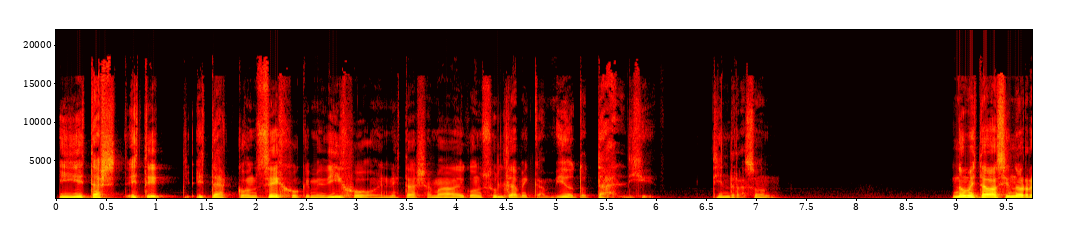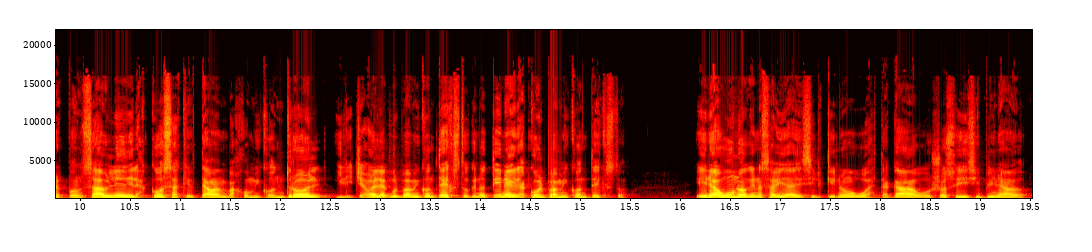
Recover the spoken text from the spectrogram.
Y este, este consejo que me dijo en esta llamada de consulta me cambió total. Dije, tiene razón. No me estaba haciendo responsable de las cosas que estaban bajo mi control y le echaba la culpa a mi contexto, que no tiene la culpa a mi contexto. Era uno que no sabía decir que no, o hasta acá, o yo soy disciplinado.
